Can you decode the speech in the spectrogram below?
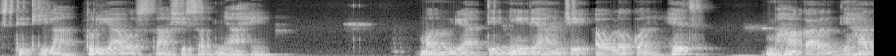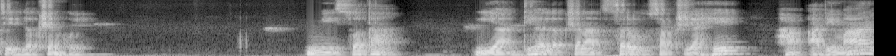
स्थितीला तुर्यावस्था अशी संज्ञा आहे. म्हणून या तिन्ही देहांचे अवलोकन हेच महाकारण देहाचे लक्षण होय. मी स्वतः या देह लक्षणात सर्व साक्षी आहे हा अभिमान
